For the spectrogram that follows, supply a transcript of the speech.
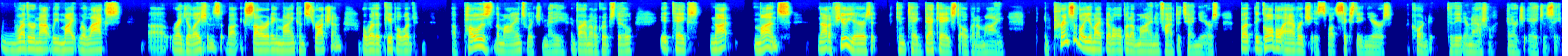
whether or not we might relax uh, regulations about accelerating mine construction or whether people would oppose the mines, which many environmental groups do, it takes not months, not a few years, it can take decades to open a mine. In principle, you might be able to open a mine in five to 10 years, but the global average is about 16 years, according to the International Energy Agency.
